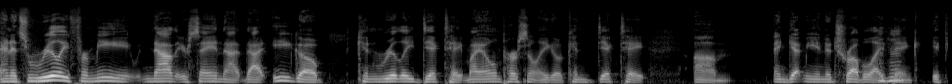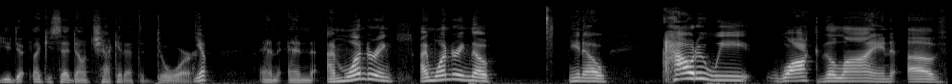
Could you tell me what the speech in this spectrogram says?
and it's really for me now that you're saying that that ego can really dictate my own personal ego can dictate um, and get me into trouble. I think if you do, like you said, don't check it at the door. Yep. And and I'm wondering, I'm wondering though, you know, how do we walk the line of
